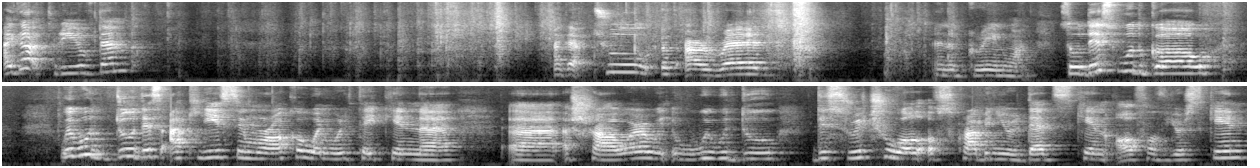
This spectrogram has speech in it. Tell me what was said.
I got three of them. I got two that are red and a green one. So this would go, we would do this at least in Morocco when we're taking uh, uh, a shower. We, we would do this ritual of scrubbing your dead skin off of your skin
